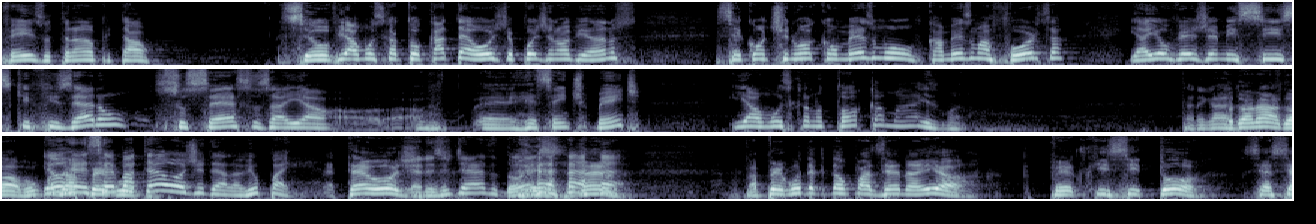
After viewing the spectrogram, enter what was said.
fez o trampo e tal. Se eu ouvir a música tocar até hoje, depois de nove anos, você continua com, o mesmo, com a mesma força. E aí eu vejo MCs que fizeram sucessos aí a- a- é, recentemente e a música não toca mais, mano. Tá Ô, ligado? danado, ó, vamos Eu recebo pergunta. até hoje dela, viu, pai? Até hoje. Gentlemen, dois. Tá vendo? A pergunta que estão fazendo aí, ó, que citou, se esse,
